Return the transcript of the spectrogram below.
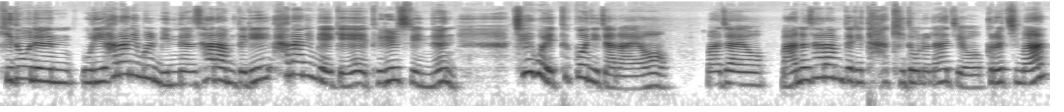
기도는 우리 하나님을 믿는 사람들이 하나님에게 드릴 수 있는 최고의 특권이잖아요. 맞아요. 많은 사람들이 다 기도는 하지요. 그렇지만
